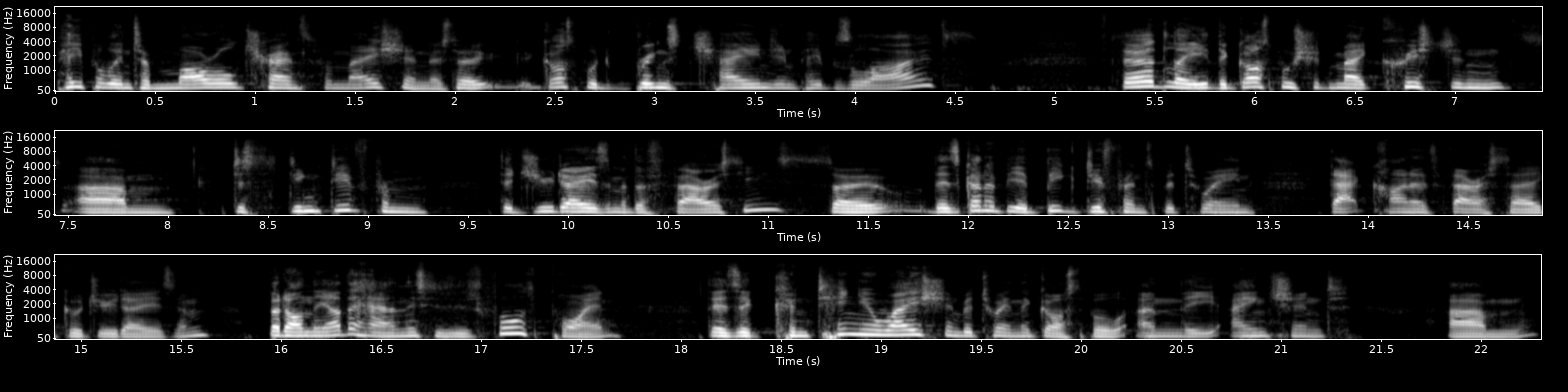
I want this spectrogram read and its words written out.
people into moral transformation. So, the gospel brings change in people's lives. Thirdly, the gospel should make Christians um, distinctive from the Judaism of the Pharisees. So, there's going to be a big difference between that kind of Pharisaical Judaism. But on the other hand, this is his fourth point there's a continuation between the gospel and the ancient um,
